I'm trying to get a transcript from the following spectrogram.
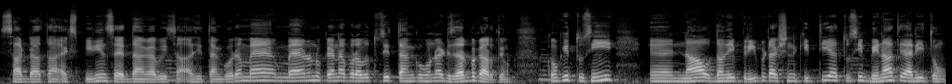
ਸਾਡਾ ਤਾਂ ਐਕਸਪੀਰੀਅੰਸ ਐਦਾਂਗਾ ਵੀ ਅਸੀਂ ਤੰਗ ਹੋ ਰਹੇ ਹਾਂ। ਮੈਂ ਮੈਂ ਉਹਨਾਂ ਨੂੰ ਕਹਿਣਾ ਭਰਾਵਾ ਤੁਸੀਂ ਤੰਗ ਹੋਣਾ ਡਿਜ਼ਰਵ ਕਰਦੇ ਹੋ। ਕਿਉਂਕਿ ਤੁਸੀਂ ਨਾ ਉਦਾਂ ਦੀ ਪ੍ਰੀ ਪ੍ਰੋਡਕਸ਼ਨ ਕੀਤੀ ਆ ਤੁਸੀਂ ਬਿਨਾਂ ਤਿਆਰੀ ਤੋਂ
